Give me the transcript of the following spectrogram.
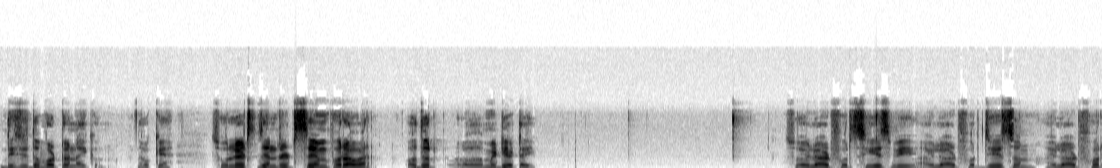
this is the button icon. Okay. So let's generate same for our other uh, media type so I will add for CSV, I will add for JSON, I will add for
